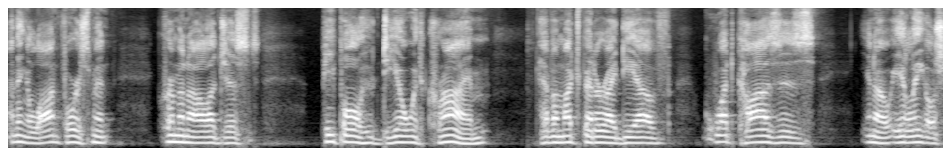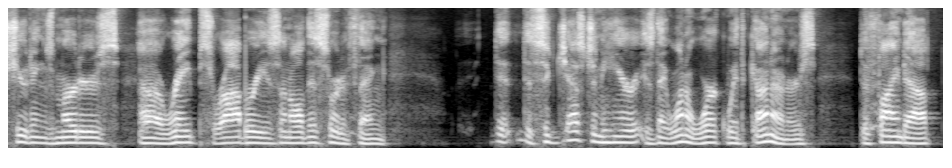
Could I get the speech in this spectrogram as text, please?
I think law enforcement, criminologists, people who deal with crime have a much better idea of what causes, you know, illegal shootings, murders, uh, rapes, robberies, and all this sort of thing. The, the suggestion here is they want to work with gun owners to find out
